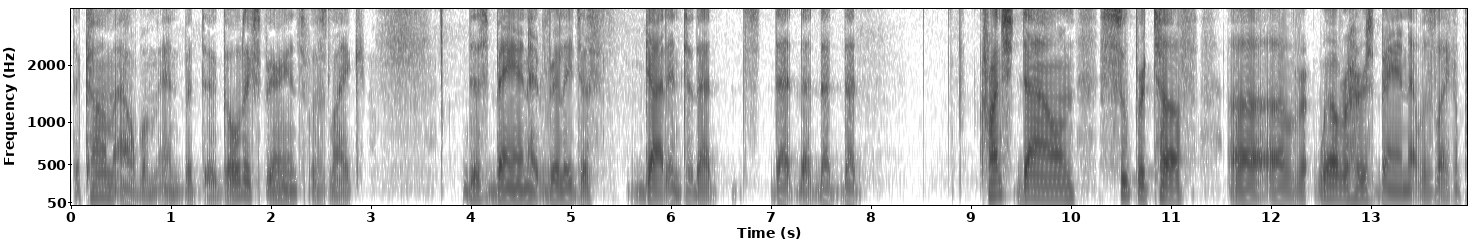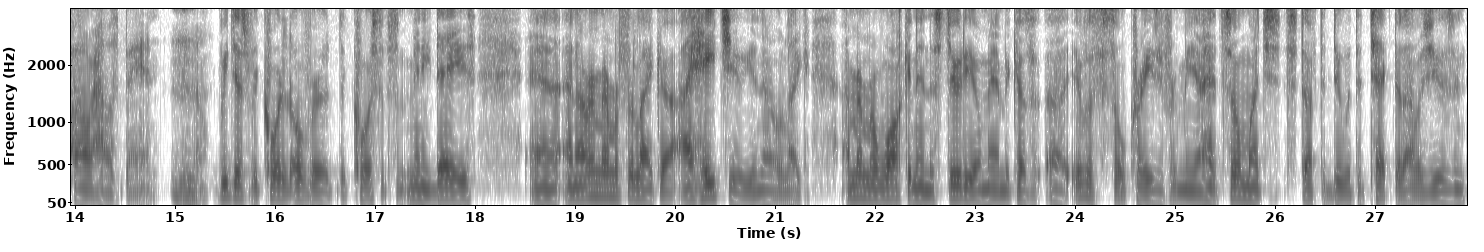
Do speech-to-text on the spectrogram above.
the Come album, and but the Gold Experience was like this band had really just got into that that that that that crunched down, super tough uh, a well rehearsed band that was like a powerhouse band. Mm-hmm. You know, we just recorded over the course of some, many days, and and I remember for like uh, I hate you, you know, like I remember walking in the studio, man, because uh, it was so crazy for me. I had so much stuff to do with the tech that I was using,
